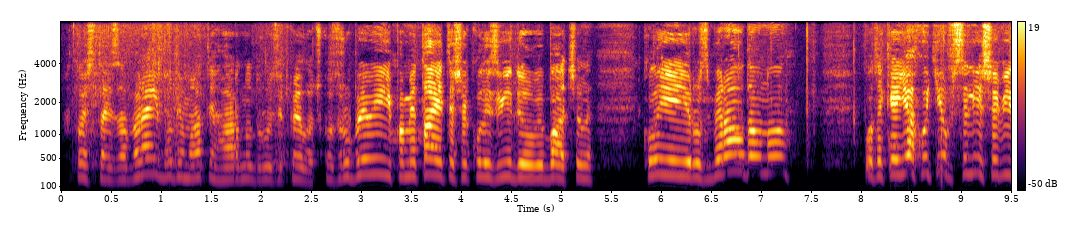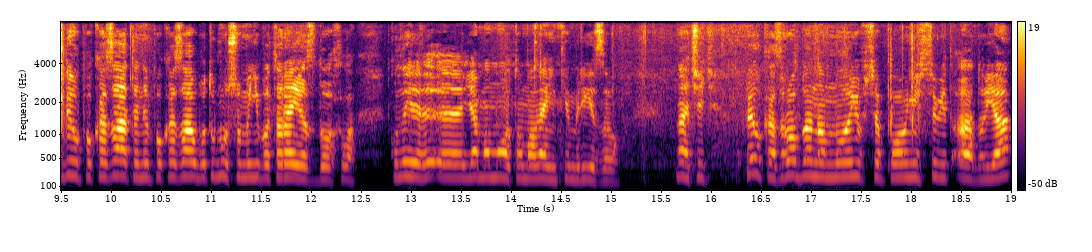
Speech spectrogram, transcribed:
Хтось та й забере і буде мати гарну, друзі, пилочку. Зробив її, пам'ятаєте, ще колись відео ви бачили, коли я її розбирав давно. Отаке я хотів в селі ще відео показати, не показав, бо тому що мені батарея здохла, коли е, я мамото маленьким різав. Значить, пилка зроблена мною, все повністю від А до Я.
